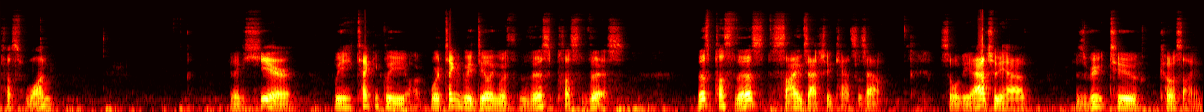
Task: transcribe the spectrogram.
plus 1. And then here, we technically, we're technically dealing with this plus this. This plus this, the signs actually cancels out. So what we actually have is root 2 cosine.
